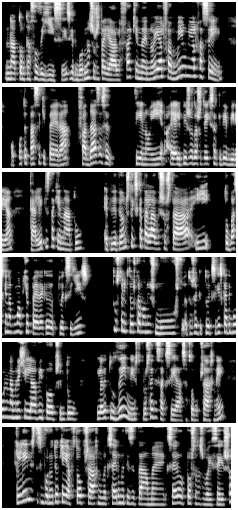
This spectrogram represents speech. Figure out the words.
να τον καθοδηγήσεις, γιατί μπορεί να σου ζητάει Α και να εννοεί Α μείον ή Α συν. Οπότε πας εκεί πέρα, φαντάζεσαι τι εννοεί, ελπίζοντας ότι έχεις αρκετή εμπειρία, καλύπτεις τα κενά του, επιβεβαιώνεις ότι έχεις καταλάβει σωστά ή τον πα και να πούμε πιο πέρα και του εξηγείς τους τελευταίους κανονισμούς, τους εξηγείς κάτι που μπορεί να μην έχει λάβει υπόψη του. Δηλαδή, του δίνεις, του προσθέτεις αξία σε αυτό που ψάχνει κλείνεις τη συμφωνία ότι, OK, αυτό ψάχνουμε, ξέρουμε τι ζητάμε, ξέρω πώς θα σας βοηθήσω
